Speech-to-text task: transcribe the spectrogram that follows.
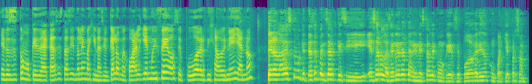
Entonces como que de acá se está haciendo la imaginación que a lo mejor alguien muy feo se pudo haber fijado en ella, ¿no? Pero a la vez como que te hace pensar que si esa relación era tan inestable como que se pudo haber ido con cualquier persona.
